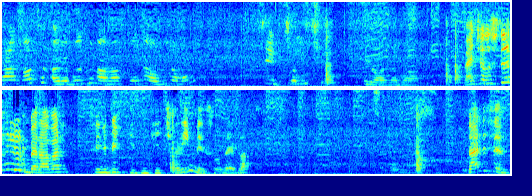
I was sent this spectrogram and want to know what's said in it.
Ben zaten arabanın anahtarını alıyorum ama şey çalışmıyor araba. Ben çalıştırabiliyorum beraber seni bir gezintiye çıkarayım mı sonra evlat? Neredesin?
